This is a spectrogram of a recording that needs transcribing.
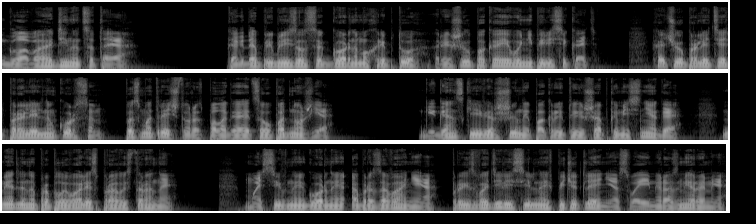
Глава 11. Когда приблизился к горному хребту, решил пока его не пересекать. Хочу пролететь параллельным курсом, посмотреть, что располагается у подножья. Гигантские вершины, покрытые шапками снега, медленно проплывали с правой стороны. Массивные горные образования производили сильное впечатление своими размерами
